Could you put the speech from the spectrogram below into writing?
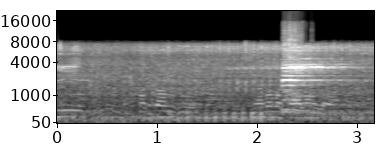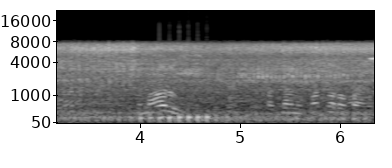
ఈ పద్నాలుగు నెలల కాలంలో సుమారు పద్నాలుగు కోట్ల రూపాయలు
